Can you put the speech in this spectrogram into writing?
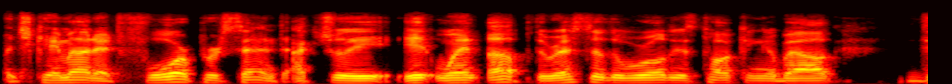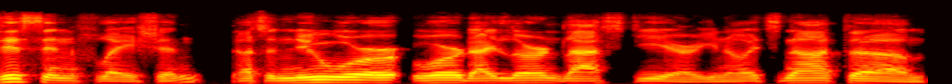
which came out at 4%. Actually, it went up. The rest of the world is talking about disinflation. That's a new wor- word I learned last year. You know, it's not um,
